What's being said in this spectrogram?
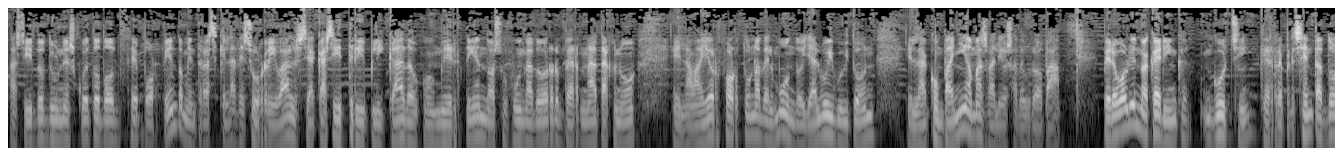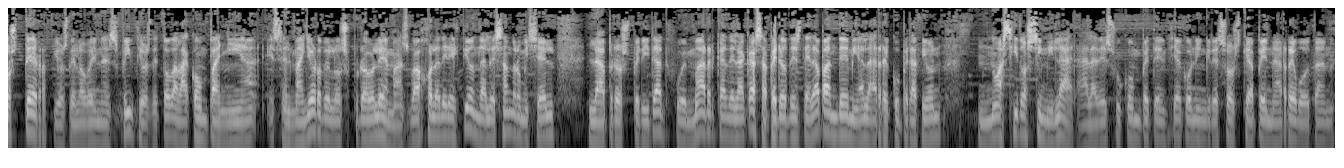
ha sido de un escueto 12%, mientras que la de su rival se ha casi triplicado, convirtiendo a su fundador Bernard Arnault en la mayor fortuna del mundo y a Louis Vuitton en la compañía más valiosa de Europa. Pero volviendo a Kering, Gucci, que representa dos tercios de los beneficios de toda la compañía, es el mayor de los problemas. Bajo la dirección de Alessandro Michel, la prosperidad fue marca de la casa, pero desde la pandemia la recuperación no ha sido similar a la de su competencia con ingresos que apenas rebotan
